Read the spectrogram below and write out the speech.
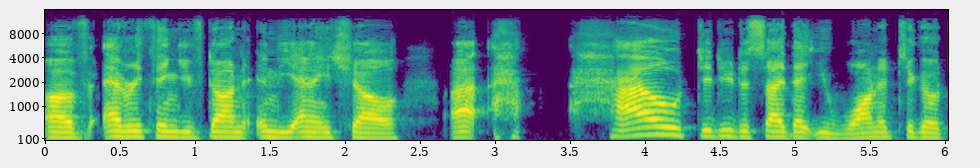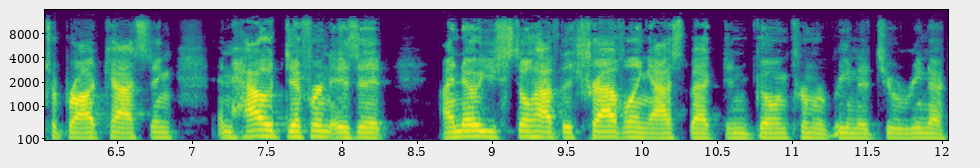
of everything you've done in the NHL, how did you decide that you wanted to go to broadcasting, and how different is it? I know you still have the traveling aspect and going from arena to arena,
